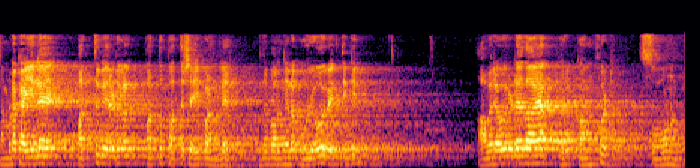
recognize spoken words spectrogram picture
നമ്മുടെ കയ്യിലെ പത്ത് വിരലുകൾ പത്തും പത്ത് ഷേപ്പാണ് അല്ലേ എന്ന് പറഞ്ഞാൽ ഓരോ വ്യക്തിക്കും അവരവരുടേതായ ഒരു കംഫർട്ട് സോണുണ്ട്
